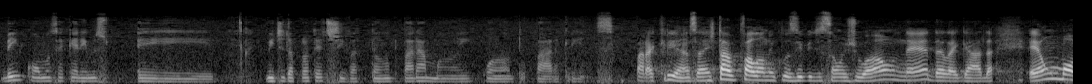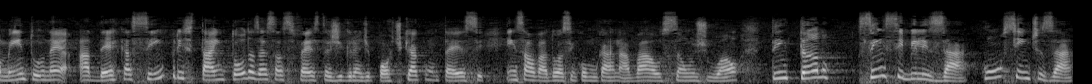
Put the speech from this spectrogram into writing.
bem como requeremos eh, medida protetiva tanto para a mãe quanto para a criança. Para a criança. A gente estava falando, inclusive, de São João, né, delegada? É um momento, né, a DERCA sempre está em todas essas festas de grande porte que acontece em Salvador, assim como o Carnaval, São João, tentando sensibilizar, conscientizar.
